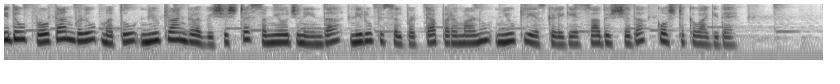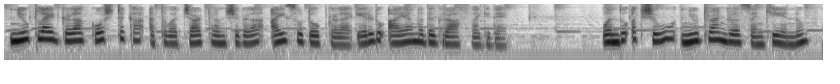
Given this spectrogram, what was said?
ಇದು ಪ್ರೋಟಾನ್ಗಳು ಮತ್ತು ನ್ಯೂಟ್ರಾನ್ಗಳ ವಿಶಿಷ್ಟ ಸಂಯೋಜನೆಯಿಂದ ನಿರೂಪಿಸಲ್ಪಟ್ಟ ಪರಮಾಣು ನ್ಯೂಕ್ಲಿಯಸ್ಗಳಿಗೆ ಸಾದೃಶ್ಯದ ಕೋಷ್ಟಕವಾಗಿದೆ. ನ್ಯೂಕ್ಲೈಡ್ಗಳ ಕೋಷ್ಟಕ ಅಥವಾ ಚಾರ್ಟ್ ಅಂಶಗಳ ಐಸೋಟೋಪ್ಗಳ ಎರಡು ಆಯಾಮದ ಗ್ರಾಫ್ ಆಗಿದೆ. ಒಂದು ಅಕ್ಷವು ನ್ಯೂಟ್ರಾನ್ಗಳ ಸಂಖ್ಯೆಯನ್ನು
